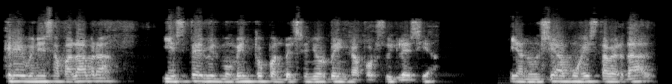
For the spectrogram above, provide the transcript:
creo en esa palabra y espero el momento cuando el Señor venga por su iglesia y anunciamos esta verdad.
